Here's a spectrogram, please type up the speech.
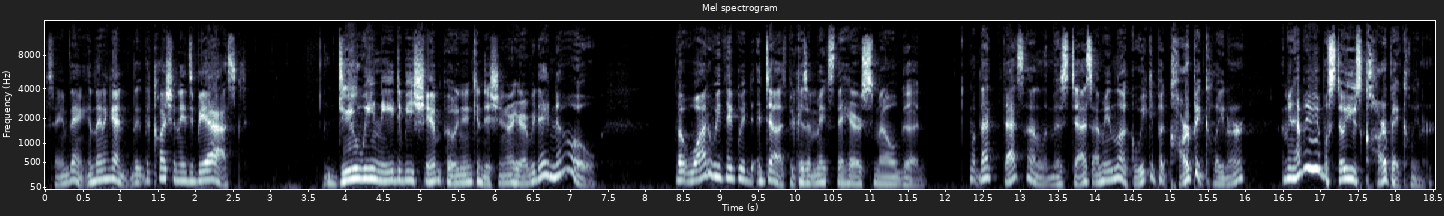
same thing. And then again, the, the question needs to be asked Do we need to be shampooing and conditioning our hair every day? No. But why do we think we, it does? Because it makes the hair smell good. Well, that that's not a litmus test. I mean, look, we could put carpet cleaner. I mean, how many people still use carpet cleaner?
